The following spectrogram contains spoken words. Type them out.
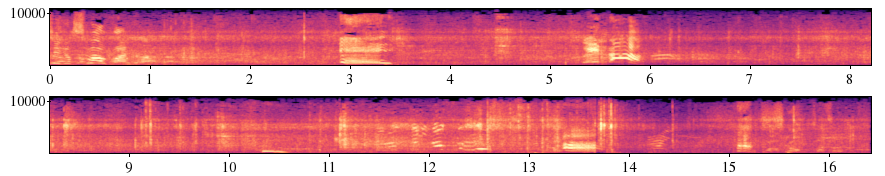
Sitter snabbare nu. Ej! Skynda! Mm. Ah! Ta bromsa först.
